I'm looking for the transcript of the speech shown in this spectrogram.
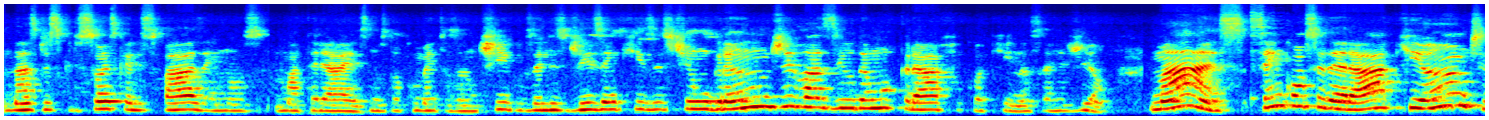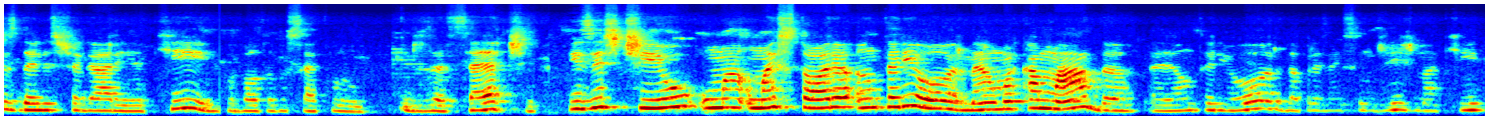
nas descrições que eles fazem nos materiais, nos documentos antigos, eles dizem que existia um grande vazio demográfico aqui nessa região. Mas, sem considerar que antes deles chegarem aqui, por volta do século 17, existiu uma, uma história anterior, né? uma camada é, anterior da presença indígena aqui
